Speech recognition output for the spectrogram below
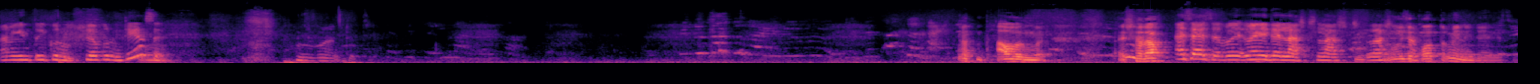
আমি কিন্তু ই করুন শুয়ে করুন ঠিক আছে হুম, সারা। আচ্ছা আচ্ছা ওই- ওই এটা লাস্ট লাস্ট লাস্ট ওই যে কত মিনিট হয়ে গেছে?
